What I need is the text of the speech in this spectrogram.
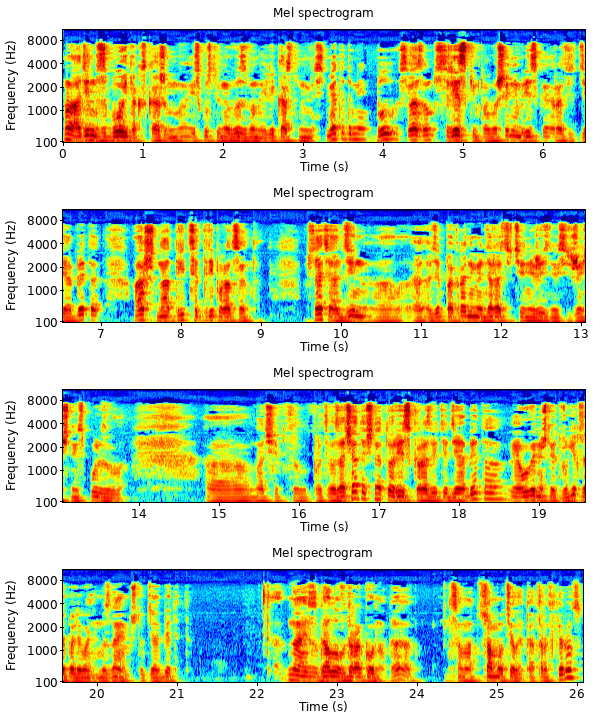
ну, один сбой, так скажем, искусственно вызванный лекарственными методами, был связан с резким повышением риска развития диабета аж на 33%. Представляете, один, э, один, по крайней мере, один раз в течение жизни, если женщина использовала э, значит, противозачаточное, то риск развития диабета, я уверен, что и других заболеваний, мы знаем, что диабет это одна из голов дракона, да, само, само тело это атеросклероз,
